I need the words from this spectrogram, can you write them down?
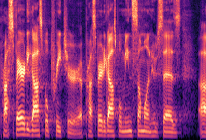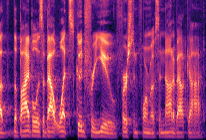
prosperity gospel preacher. A prosperity gospel means someone who says uh, the Bible is about what's good for you, first and foremost, and not about God.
